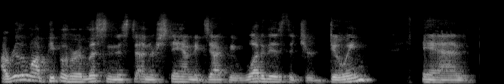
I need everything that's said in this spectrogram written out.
I really want people who are listening to this to understand exactly what it is that you're doing, and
